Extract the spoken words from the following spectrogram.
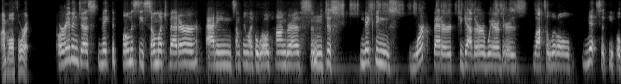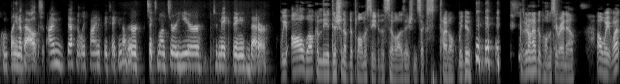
I'm all for it. or even just make diplomacy so much better, adding something like a World Congress and just make things work better together where there's lots of little nits that people complain about. I'm definitely fine if they take another six months or a year to make things better. We all welcome the addition of diplomacy to the Civilization 6 title. We do. Because we don't have diplomacy right now. Oh, wait, what?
